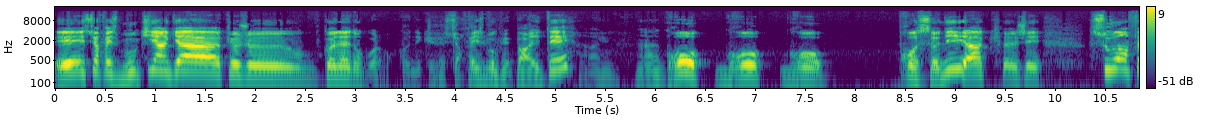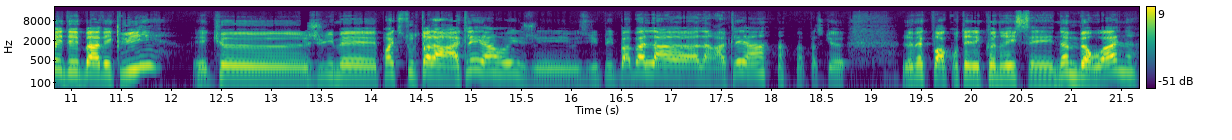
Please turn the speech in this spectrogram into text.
Et sur Facebook, il y a un gars que je connais, donc voilà, on connaît que sur Facebook, mais pas réalité. Un gros, gros, gros pro Sony, hein, que j'ai souvent fait débat avec lui. Et que je lui mets presque tout le temps la raclée, hein, oui, j'ai lui pas mal la, la raclée, hein, parce que le mec pour raconter des conneries, c'est number one.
